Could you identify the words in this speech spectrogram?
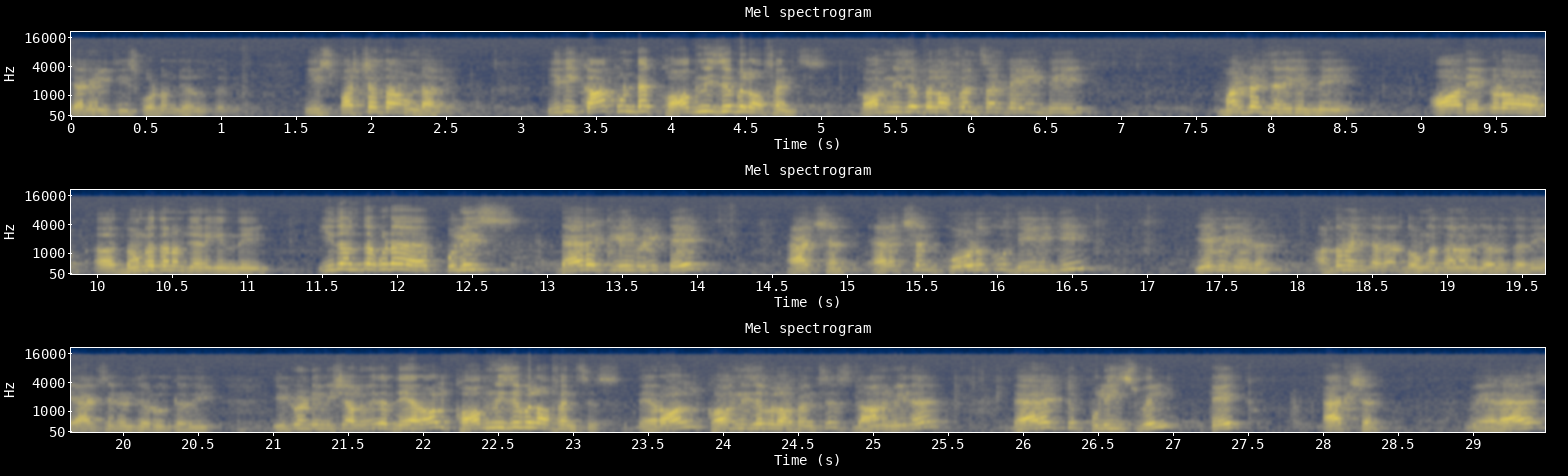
చర్యలు తీసుకోవడం జరుగుతుంది. ఈ స్పష్టత ఉండాలి. ఇది కాకుండా కాగ్నిజబుల్ ఆఫెన్స్ కాగ్నిజబుల్ ఆఫెన్స్ అంటే ఏంటి? మర్డర్ జరిగింది ఆర్ ఎక్కడో uh, దొంగతనం జరిగింది. ఇదంతా కూడా police directly will take action election కోడ్కు దీనికి ఏమీ లేదండి. అర్థమైంది కదా? దొంగతనాలు జరుగుతుంది యాక్సిడెంట్ జరుగుతుంది. ఇటువంటి విషయాల మీద they are all cognizable offences they are all cognizable offences దాని మీద direct police will take action whereas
